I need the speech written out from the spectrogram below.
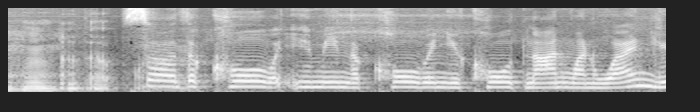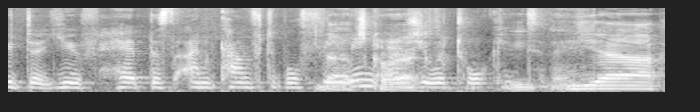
at that point. So the call, you mean the call when you called 911, you did, you've had this uncomfortable feeling as you were talking to them? Yeah,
